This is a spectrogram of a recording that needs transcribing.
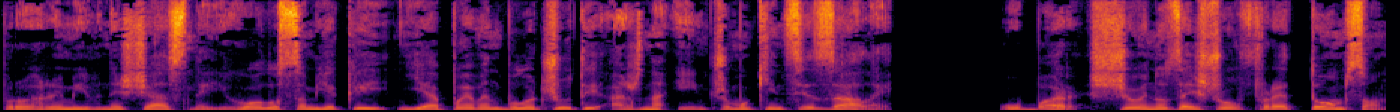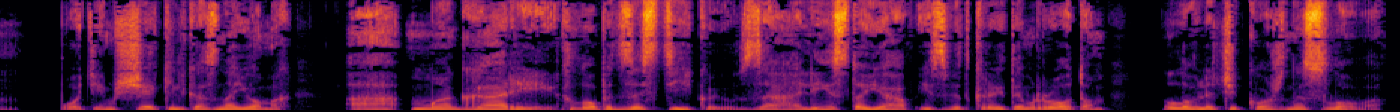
прогримів нещасний голосом, який, я певен, було чути аж на іншому кінці зали. У бар щойно зайшов Фред Томпсон, потім ще кілька знайомих, а Макгаррі, хлопець за стійкою, взагалі стояв із відкритим ротом, ловлячи кожне слово.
